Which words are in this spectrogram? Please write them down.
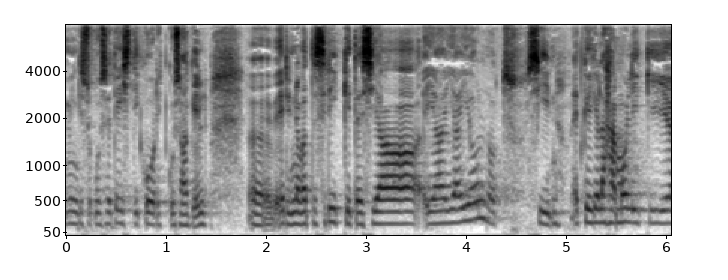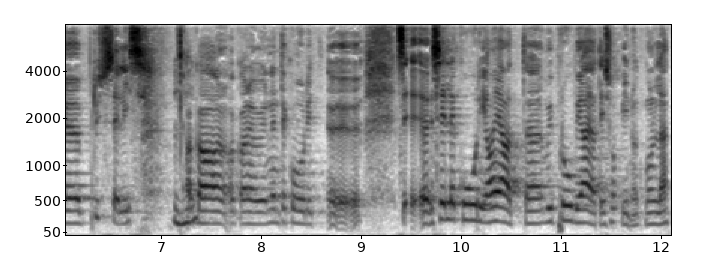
mingisugused Eesti koorid kusagil äh, erinevates riikides ja, ja, ja ei olnud siin, et kõige lähem oligi äh, Brüsselis mm, -hmm. aga, aga nende koorid, selle koori ajad või prooviajad ei sobinud mulle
